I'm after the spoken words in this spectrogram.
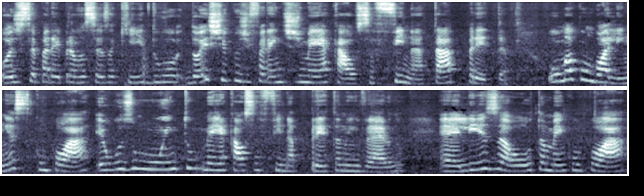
hoje separei para vocês aqui do, dois tipos diferentes de meia calça, fina, tá? Preta. Uma com bolinhas, com poá. Eu uso muito meia calça fina preta no inverno. É, lisa ou também com poá.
